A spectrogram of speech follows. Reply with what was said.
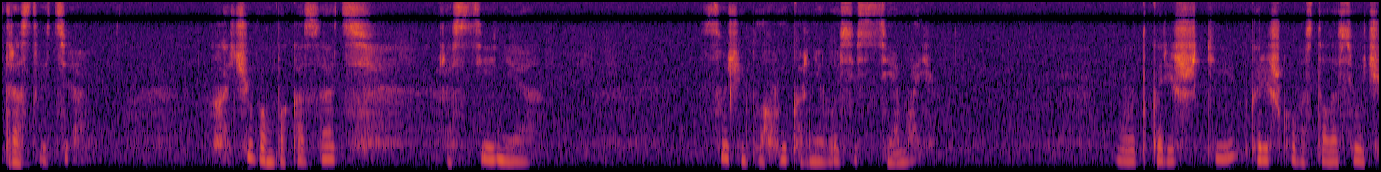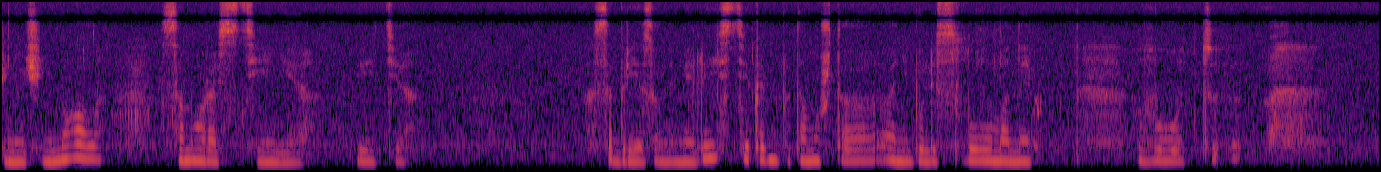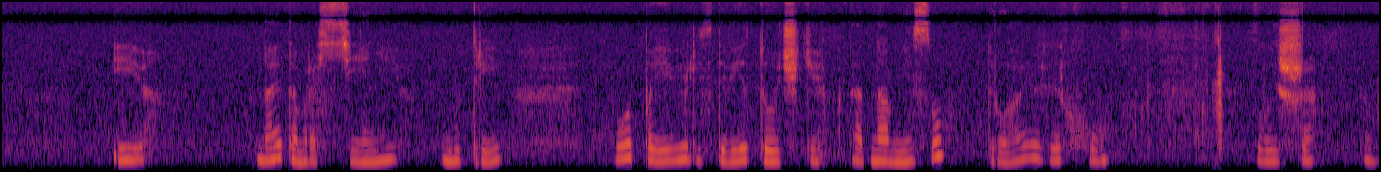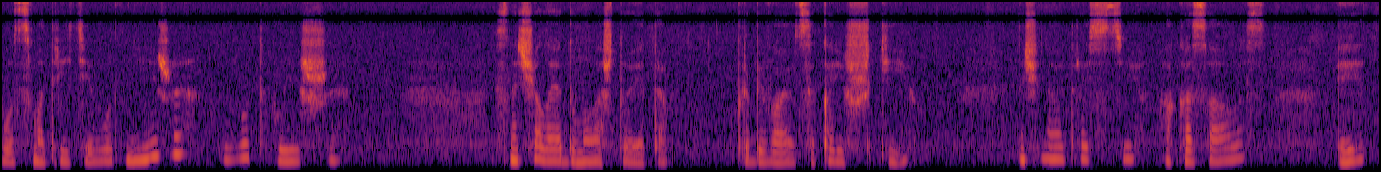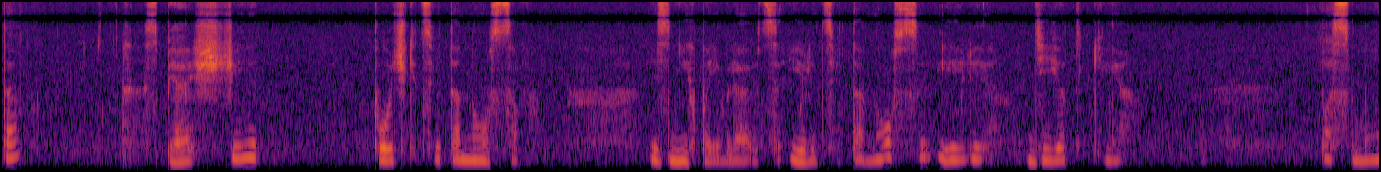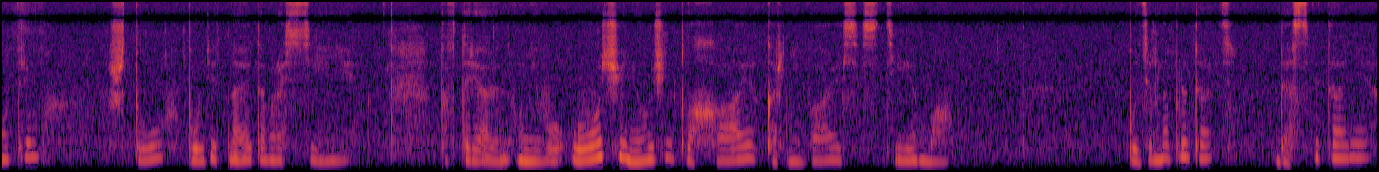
Здравствуйте! Хочу вам показать растение с очень плохой корневой системой. Вот корешки, корешков осталось очень-очень мало. Само растение, видите, с обрезанными листиками, потому что они были сломаны. Вот. И на этом растении внутри вот появились две точки. Одна внизу, другая вверху, выше. Вот смотрите, вот ниже, вот выше. Сначала я думала, что это пробиваются корешки, начинают расти. Оказалось, это спящие почки цветоносов. Из них появляются или цветоносы, или детки. Посмотрим, что будет на этом растении. Повторяю, у него очень-очень плохая корневая система. Будем наблюдать. До свидания.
